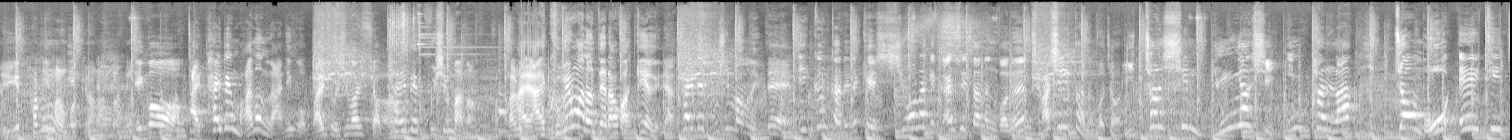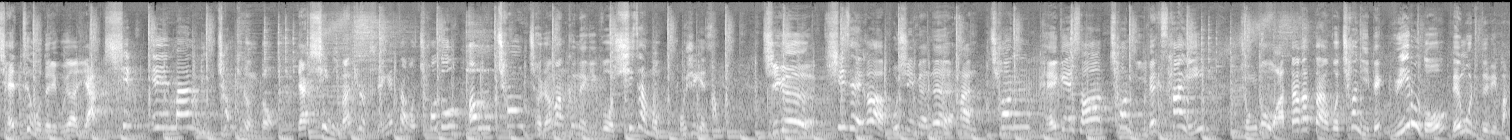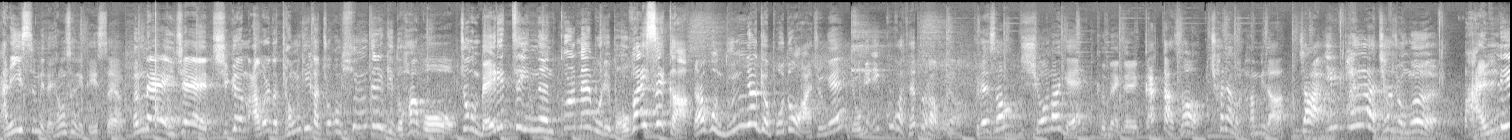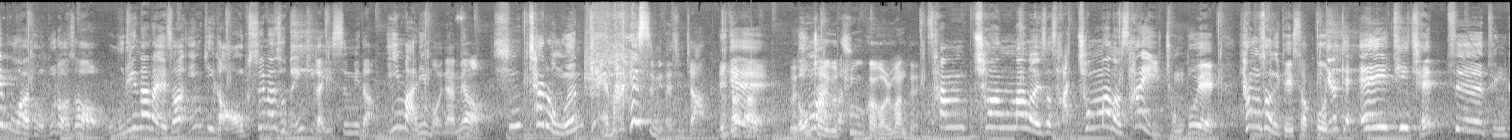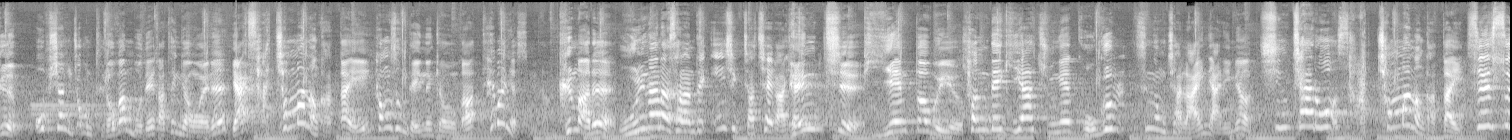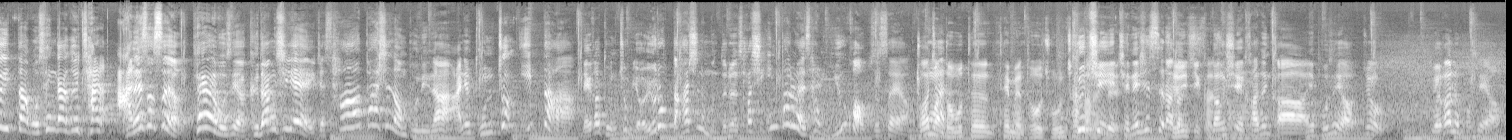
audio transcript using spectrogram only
야, 이게 800만 원밖에 안 한다고? 이거 아니 800만 원은 아니고 말 조심하십시오. 890만 원. 890만 아니, 아니 900만 원대라고 할게요 그냥. 890만 원인데 입금까지 이렇게 시원하게 깔 수 있다는 거는 자신 있다는 거죠. 2016년식 임팔라 2.5 LTZ 모델이고요. 약 11만 6천 킬로 정도, 약 12만 킬로 주행했다고 쳐도 엄청 저렴한 금액이고 시세 한번 보시겠습니다. 지금 시세가 보시면은 한 1,100에서 1,200 사이 정도 왔다 갔다 하고 1200 위로도 메모리들이 많이 있습니다. 형성이 돼 있어요. 근데 이제 지금 아무래도 경기가 조금 힘들기도 하고 조금 메리트 있는 꿀 메모리 뭐가 있을까 라고 눈여겨보던 와중에 여기 입고가 되더라고요. 그래서 시원하게 금액을 깎아서 촬영을 합니다. 자 임팔라 차종은 말리부와 더불어서 우리나라에서 인기가 없으면서도 인기가 있습니다. 이 말이 뭐냐면 신차롱은 개망했습니다 진짜. 이게 왜 너무 진짜 이거 아빠- 출고가가 얼만데? 3천만 원에서 4천만 원 사이 정도의 형성이 돼 있었고 이렇게 ATZ 등급 옵션이 조금 들어간 모델 같은 경우에는 약 4천만 원 가까이 형성돼 있는 경우가 태반이었습니다. 그 말은 우리나라 사람들 인식 자체가 벤츠, BMW, 현대 기아 중에 고급 승용차 라인이 아니면 신차로 4천만 원 가까이 쓸 수 있다고 생각을 잘 안 했었어요. 생각해 보세요. 그 당시에 이제 사업하시는 분이나 아니면 돈 좀 있다, 내가 돈 좀 여유롭다 하시는 분들은 사실 임팔라에 살 이유가 없었어요. 조금만 어차- 더 못하면 더 좋은 차 그치. 제네시스라든지 그 제네시스까지. 당시에 가는가 이 보세요. 저 외관을 보세요.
